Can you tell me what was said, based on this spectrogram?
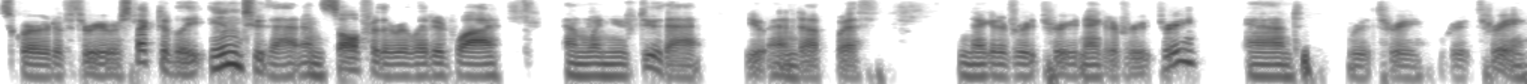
square root of three respectively into that and solve for the related y. And when you do that, you end up with negative root three, negative root three, and root three, root three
